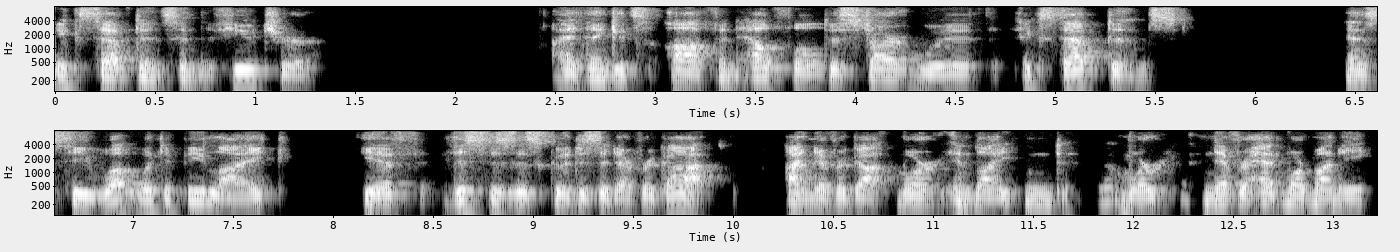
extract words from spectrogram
acceptance in the future i think it's often helpful to start with acceptance and see what would it be like if this is as good as it ever got. I never got more enlightened more never had more money.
